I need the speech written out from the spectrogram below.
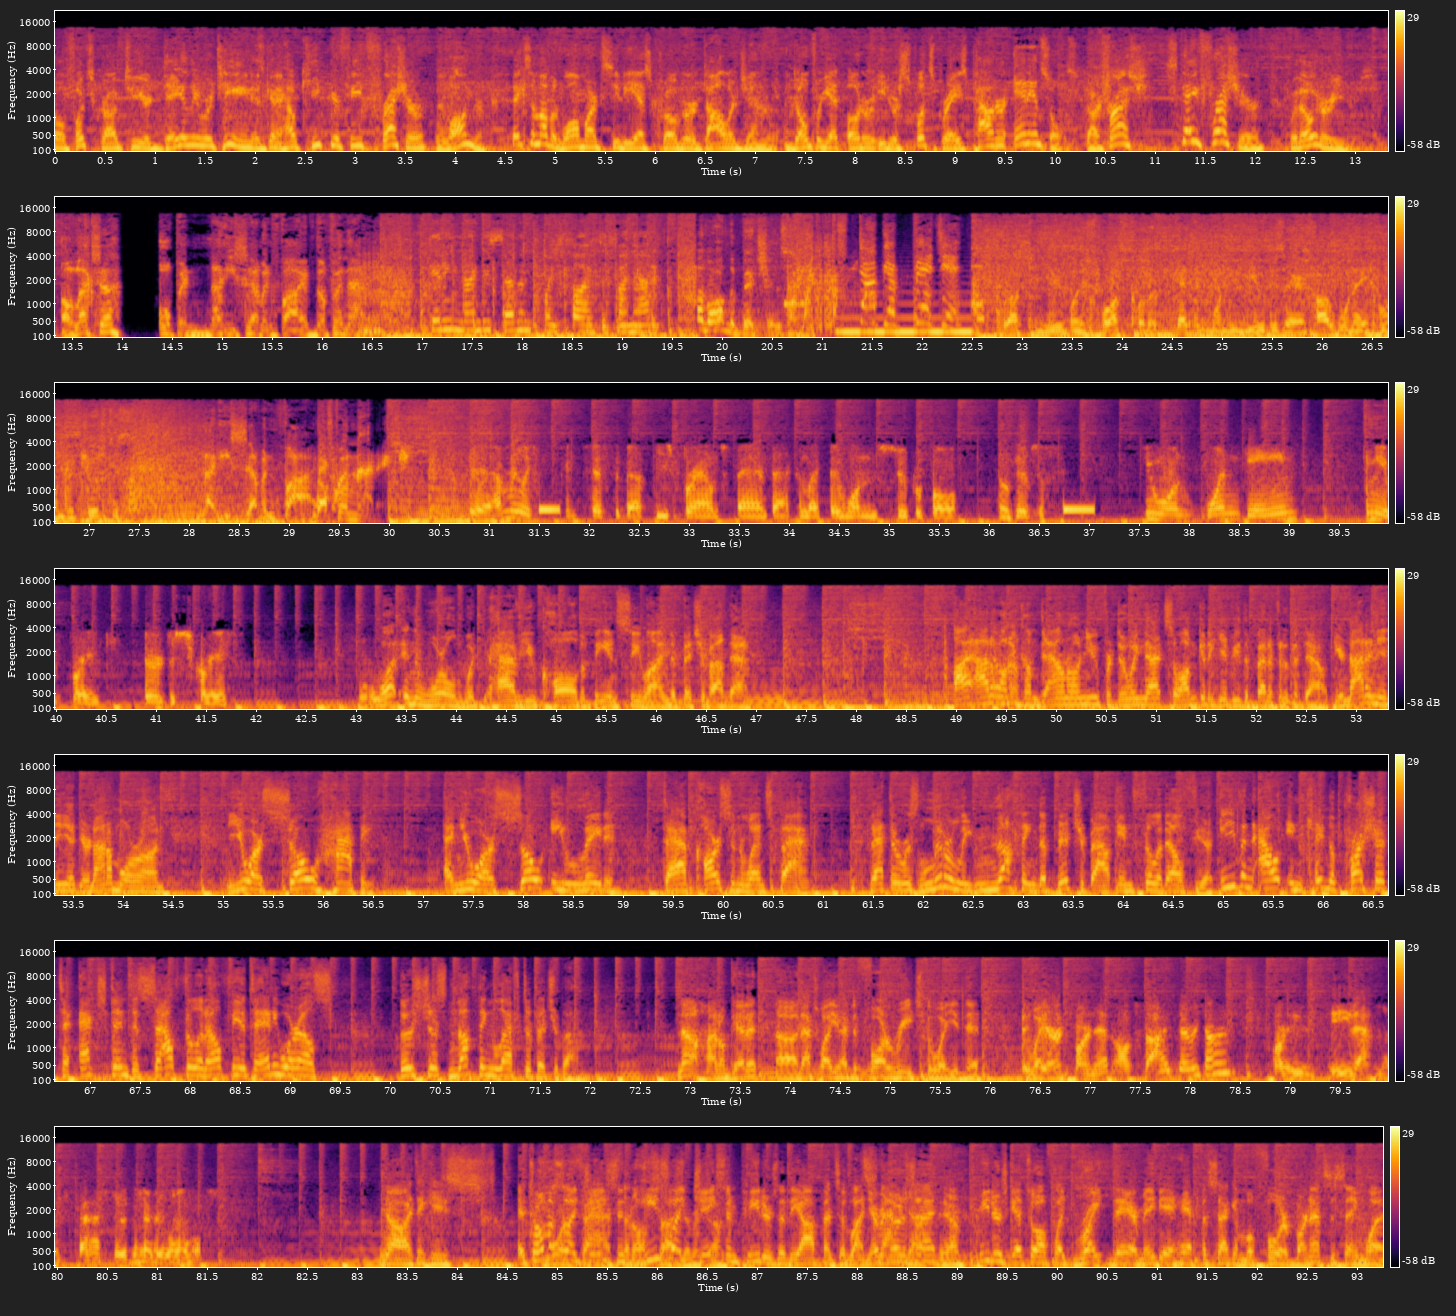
Charcoal Foot Scrub to your daily routine is going to help keep your feet fresher longer. Pick some up at Walmart, CVS, Kroger, Dollar General. And don't forget Odor Eater's foot sprays, powder, and insoles. Start fresh. Stay fresher with Odor Eaters. Alexa, open 97.5 The Fanatic. Getting 97.5 The Fanatic. Of all the bitches. Stop your bitching! Brought to you by Swat Color. Get the money you deserve. Call 1-800-JUSTICE. 97.5 The Fanatic. Yeah, I'm really fucking pissed about these Browns fans acting like they won the Super Bowl. Who gives a f- You won one game? Give me a break. They're a disgrace. What in the world would have you call the B&C line to bitch about that? I, I don't want to come down on you for doing that, so I'm going to give you the benefit of the doubt. You're not an idiot. You're not a moron. You are so happy and you are so elated to have Carson Wentz back that there was literally nothing to bitch about in Philadelphia. Even out in King of Prussia to Exton to South Philadelphia to anywhere else, there's just nothing left to bitch about. No, I don't get it. Uh, that's why you had to far reach the way you did. The Is way Derek Barnett offsides every time? Or is he that much faster than everyone else? No, I think he's. It's almost more like fast Jason. He's like Jason time. Peters of the offensive line. You ever Snap notice count, that? yeah. Peters gets off like right there, maybe a half a second before. Barnett's the same way.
